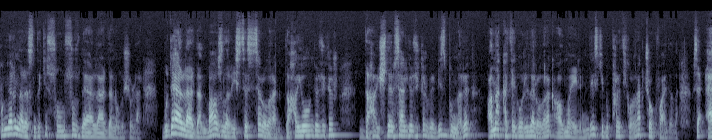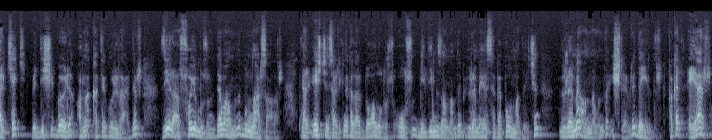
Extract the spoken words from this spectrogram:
bunların arasındaki sonsuz değerlerden oluşurlar. Bu değerlerden bazıları istatistiksel olarak daha yoğun gözükür, daha işlevsel gözükür ve biz bunları ana kategoriler olarak alma eğilimindeyiz ki bu pratik olarak çok faydalı. Mesela erkek ve dişi böyle ana kategorilerdir. Zira soyumuzun devamını bunlar sağlar. Yani eşcinsellik ne kadar doğal olursa olsun bildiğimiz anlamda bir üremeye sebep olmadığı için üreme anlamında işlevli değildir. Fakat eğer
